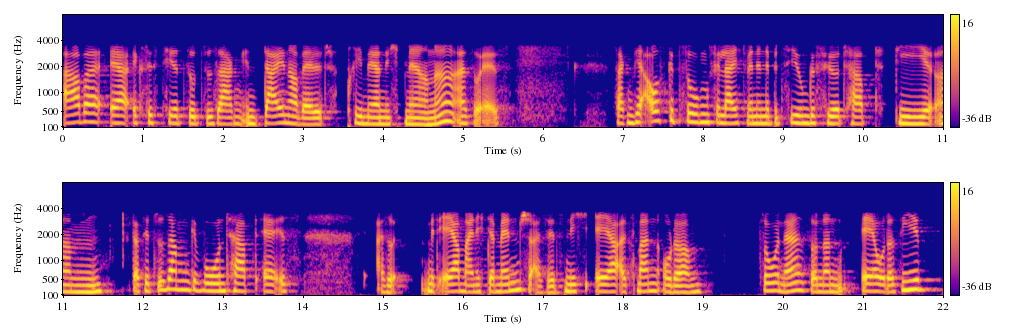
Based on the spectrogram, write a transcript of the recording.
aber er existiert sozusagen in deiner Welt primär nicht mehr. Ne? Also er ist, sagen wir, ausgezogen, vielleicht, wenn ihr eine Beziehung geführt habt, die, ähm, dass ihr zusammen gewohnt habt. Er ist, also mit er meine ich der Mensch, also jetzt nicht er als Mann oder so, ne, sondern er oder sie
